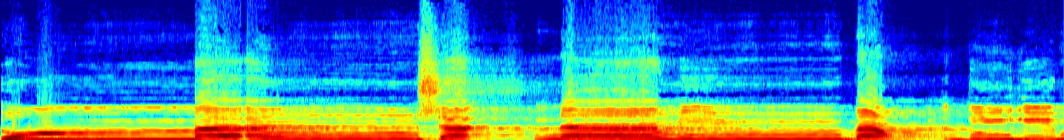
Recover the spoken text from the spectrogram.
ثم أنشأنا من بعدهم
